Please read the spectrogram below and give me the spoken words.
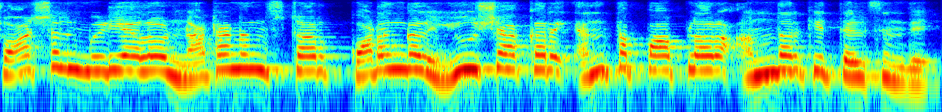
Social మీడియాలో నటనం star Kodangal యూషాకర్ ఎంత పాపులర్ అందరికీ తెలిసిందే.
